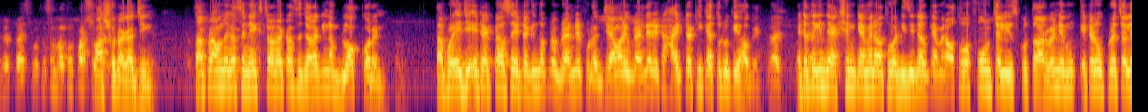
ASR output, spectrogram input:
এটার প্রাইস পড়তেছে মাত্র 500 পাঁচশো টাকা জি। তারপরে আমাদের কাছে নেক্সট আর একটা আছে যারা কিনা ব্লগ করেন। তারপরে এই যে এটা একটা আছে এটা কিন্তু আপনার ব্র্যান্ডের প্রোডাক্ট জ্যামারি ব্র্যান্ডের এটা হাইটটা ঠিক এতটুকুই হবে। এটাতে কিন্তু অ্যাকশন ক্যামেরা অথবা ডিজিটাল ক্যামেরা অথবা ফোন চালিয়ে ইউজ করতে পারবেন এবং এটার উপরে চাইলে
